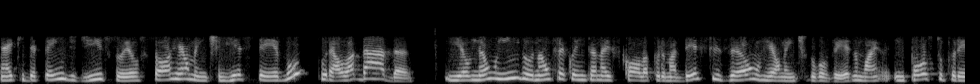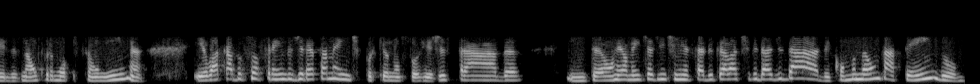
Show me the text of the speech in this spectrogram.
né, que depende disso, eu só realmente recebo por aula dada. E eu não indo, não frequentando a escola por uma decisão realmente do governo, imposto por eles, não por uma opção minha, eu acabo sofrendo diretamente, porque eu não sou registrada. Então, realmente, a gente recebe pela atividade dada. E como não está tendo,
